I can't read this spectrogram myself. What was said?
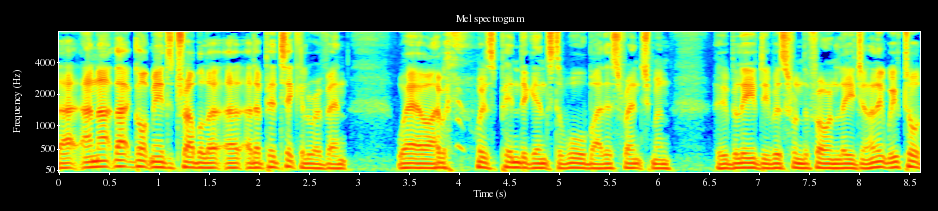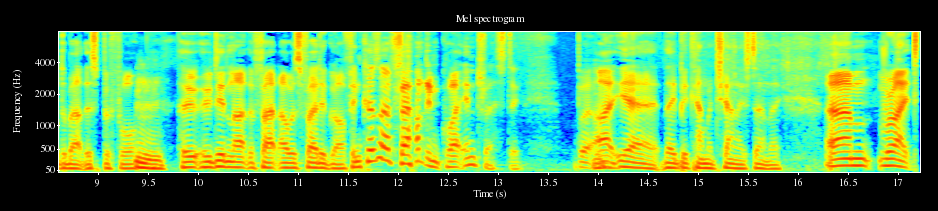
that and that, that got me into trouble at, at, at a particular event where I was pinned against a wall by this Frenchman who believed he was from the Foreign Legion. I think we've talked about this before. Hmm. Who who didn't like the fact I was photographing because I found him quite interesting. But I, yeah, they become a challenge, don't they? Um, right,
